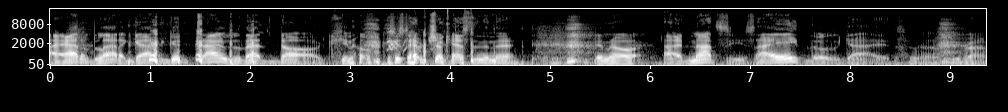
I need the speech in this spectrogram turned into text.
I had a lot of got good times with that dog. You know, Used to have Chuck Heston in there. You know, I had Nazis. I ate those guys. You know, you've, uh,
